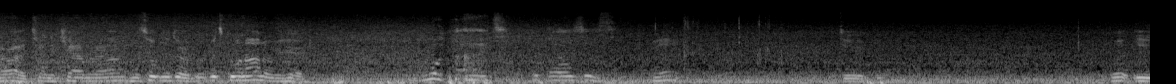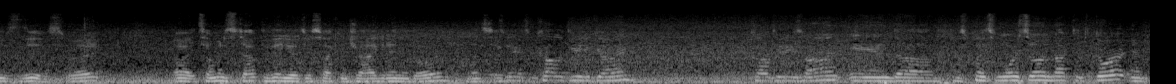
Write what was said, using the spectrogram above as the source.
All right, turn the camera around. Let's open the door. What's going on over here? What? What the hell is this? Dude. What is this, right? Alright, so I'm gonna stop the video just so I can drag it in the door. One second. It's a Call of Duty gun. Call of Duty's on, and uh, I was playing some Warzone, knocked at the door, and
